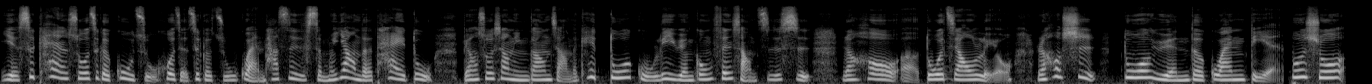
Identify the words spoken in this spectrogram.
也是看说这个雇主或者这个主管他是什么样的态度，比方说像您刚刚讲的，可以多鼓励员工分享知识，然后呃多交流，然后是多元的观点，不是说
